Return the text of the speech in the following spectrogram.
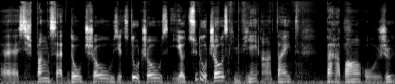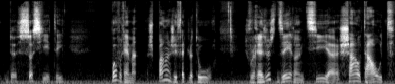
Euh, si je pense à d'autres choses, y a-tu d'autres choses? Y a-tu d'autres choses qui me viennent en tête par rapport aux jeux de société? Pas vraiment. Je pense que j'ai fait le tour. Je voudrais juste dire un petit euh, shout-out.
